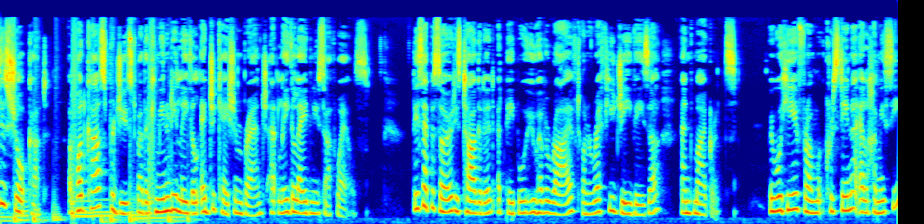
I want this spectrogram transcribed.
is Shortcut, a podcast produced by the Community Legal Education Branch at Legal Aid New South Wales. This episode is targeted at people who have arrived on a refugee visa and migrants. We will hear from Christina El Hamisi,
